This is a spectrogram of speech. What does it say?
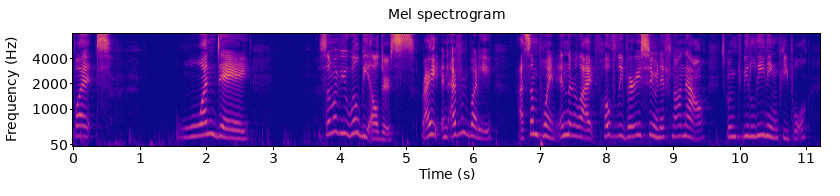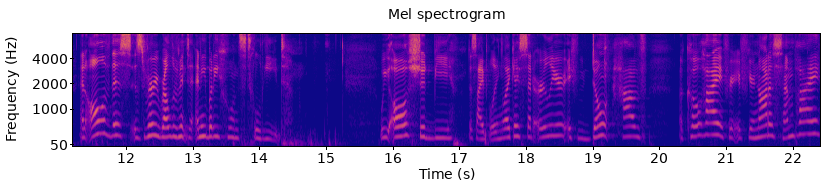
but one day, some of you will be elders, right? And everybody, at some point in their life, hopefully very soon, if not now, is going to be leading people. And all of this is very relevant to anybody who wants to lead. We all should be discipling. Like I said earlier, if you don't have a kohai, if you're, if you're not a senpai,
